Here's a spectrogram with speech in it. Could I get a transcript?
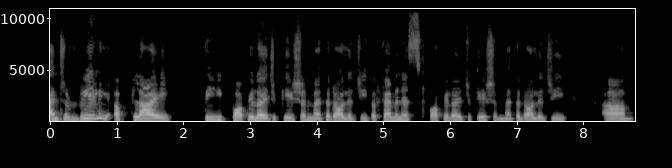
and to really apply the popular education methodology, the feminist popular education methodology, um,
